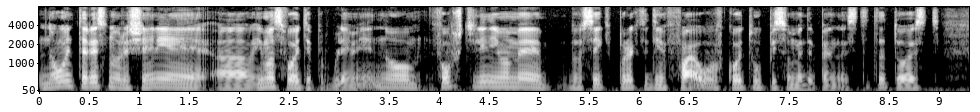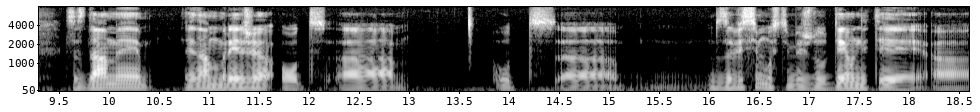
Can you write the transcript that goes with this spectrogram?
много интересно решение. А, има своите проблеми, но в общи линии имаме във всеки проект един файл, в който описваме депенденцията, т.е. създаваме една мрежа от, а, от а, зависимости между отделните а,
